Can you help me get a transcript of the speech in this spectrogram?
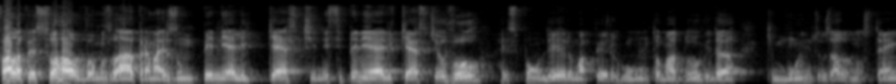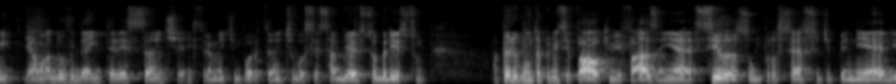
Fala pessoal, vamos lá para mais um PNL Cast. Nesse PNL Cast eu vou responder uma pergunta, uma dúvida que muitos alunos têm e é uma dúvida interessante, é extremamente importante você saber sobre isso. A pergunta principal que me fazem é: Silas, um processo de PNL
